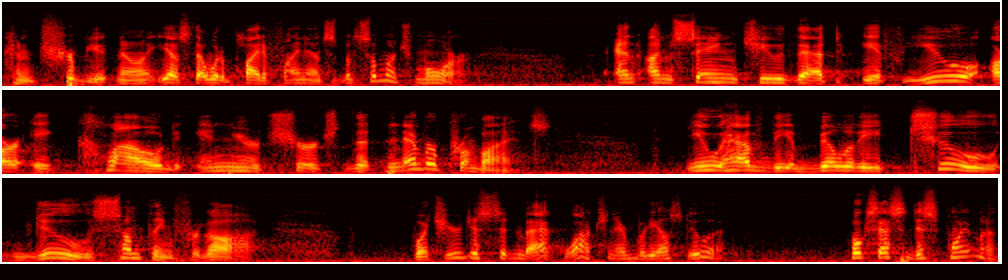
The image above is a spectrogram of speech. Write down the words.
contribute. Now, yes, that would apply to finances, but so much more. And I'm saying to you that if you are a cloud in your church that never provides, you have the ability to do something for God, but you're just sitting back watching everybody else do it. Folks, that's a disappointment.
